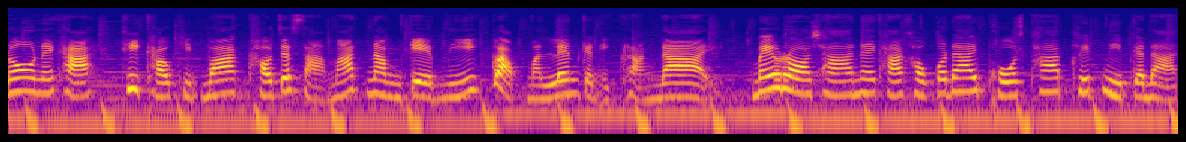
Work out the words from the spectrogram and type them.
นัลล์นะคะที่เขาคิดว่าเขาจะสามารถนำเกมนี้กลับมาเล่นกันอีกครั้งได้ ไม่รอช้านะคะ เขาก็ได้โพสต์ภาพคลิปหนีบกระดาษ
